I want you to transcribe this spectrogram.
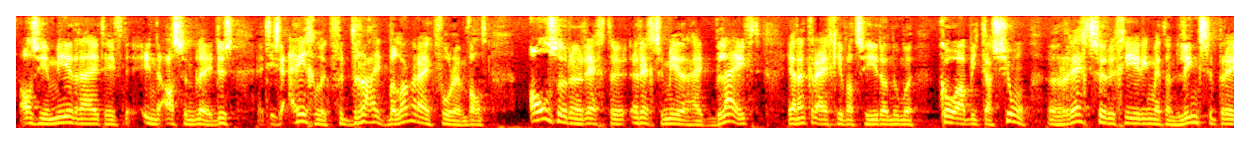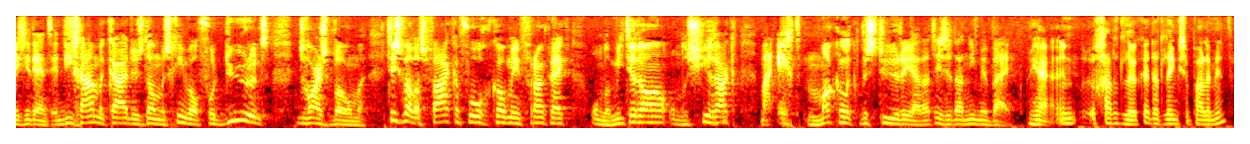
als hij een meerderheid heeft in de Assemblée. Dus het is eigenlijk verdraaid belangrijk voor hem. Want als er een rechte, rechtse meerderheid blijft, ja, dan krijg je wat ze hier dan noemen cohabitation. Een rechtse regering met een linkse president. En die gaan elkaar dus dan misschien wel voortdurend dwarsbomen. Het is wel eens vaker voorgekomen in Frankrijk, onder Mitterrand, onder Chirac. Maar echt makkelijk besturen, ja, dat is er dan niet meer bij. Ja, en gaat het lukken, dat linkse parlement?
